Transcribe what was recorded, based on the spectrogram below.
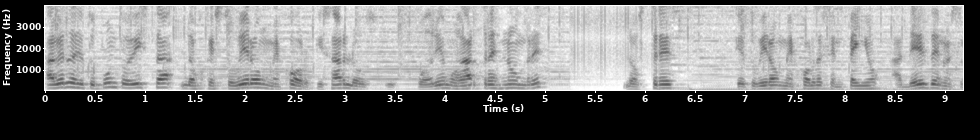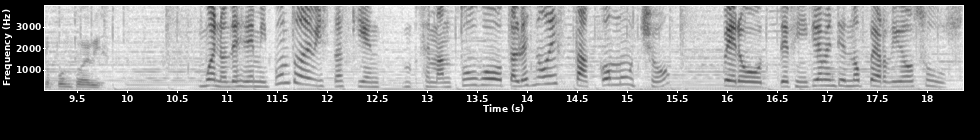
a ver desde tu punto de vista, los que estuvieron mejor? Quizás los podríamos dar tres nombres, los tres que tuvieron mejor desempeño desde nuestro punto de vista. Bueno, desde mi punto de vista, quien se mantuvo, tal vez no destacó mucho, pero definitivamente no perdió sus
